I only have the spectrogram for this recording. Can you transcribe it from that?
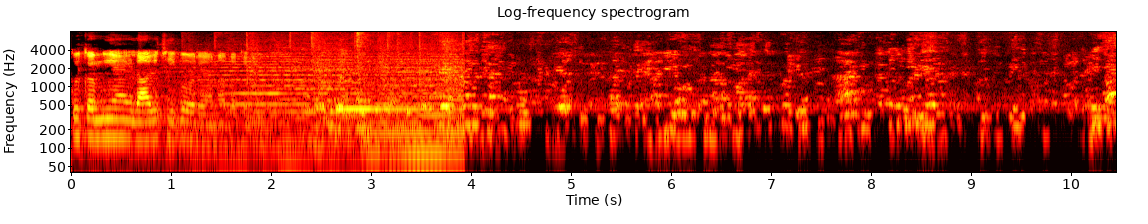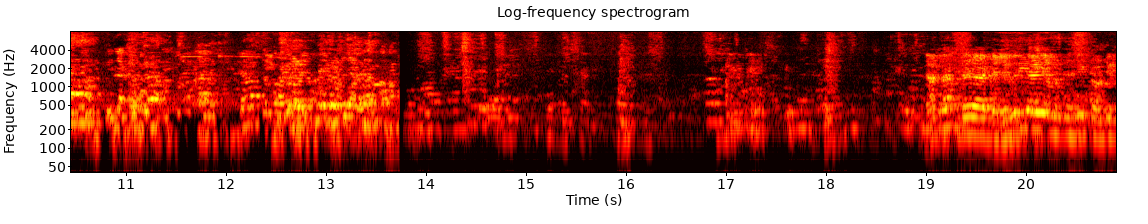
ਕੋਈ ਕਮੀ ਹੈ, ਇਲਾਜ ਠੀਕ ਹੋ ਰਿਹਾ ਉਹਨਾਂ ਦਾ ਕਿ ਨਹੀਂ ਡਾਕਟਰ ਡਿਲੀਵਰੀ ਵਾਲੀ ਐਮਰਜੈਂਸੀ 24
